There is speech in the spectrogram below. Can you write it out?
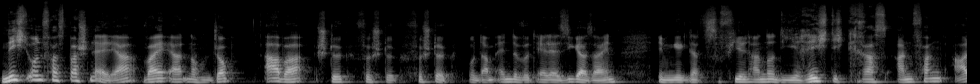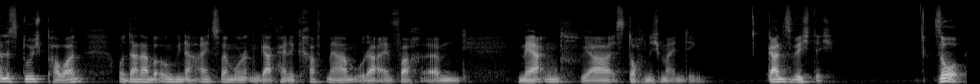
Nicht unfassbar schnell, ja, weil er hat noch einen Job, aber Stück für Stück für Stück. Und am Ende wird er der Sieger sein, im Gegensatz zu vielen anderen, die richtig krass anfangen, alles durchpowern und dann aber irgendwie nach ein, zwei Monaten gar keine Kraft mehr haben oder einfach ähm, merken, ja, ist doch nicht mein Ding. Ganz wichtig. So,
